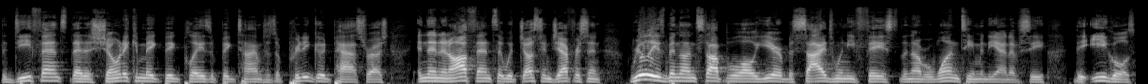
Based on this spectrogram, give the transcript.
the defense that has shown it can make big plays at big times, has a pretty good pass rush, and then an offense that with Justin Jefferson really has been unstoppable all year, besides when he faced the number one team in the NFC, the Eagles.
